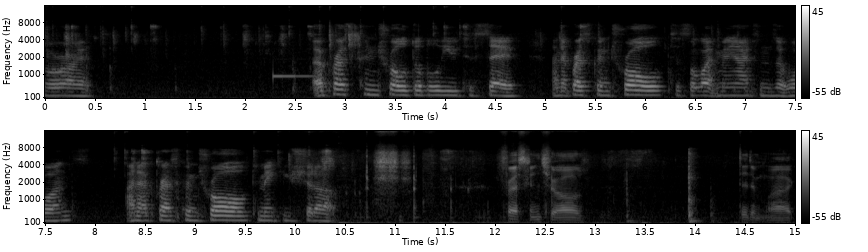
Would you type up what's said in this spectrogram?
Alright. I press Control W to save, and I press Control to select many items at once, and I press Control to make you shut up. press Control. Didn't work.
